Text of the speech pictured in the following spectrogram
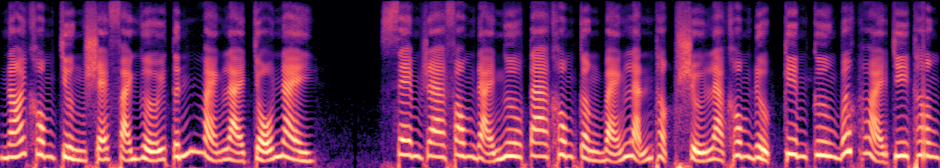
nói không chừng sẽ phải gửi tính mạng lại chỗ này. Xem ra Phong Đại Ngưu ta không cần bản lãnh thật sự là không được kim cương bất hoại chi thân.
